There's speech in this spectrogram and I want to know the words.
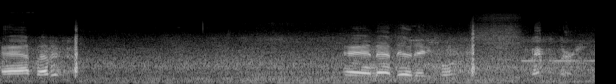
Half of it. And that'll do it, 84. Paper 30.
